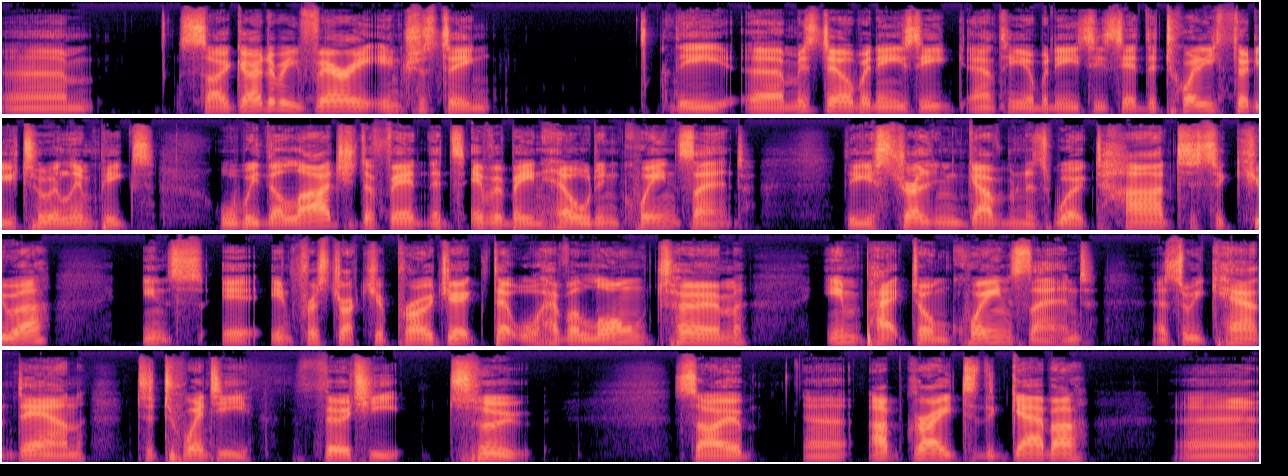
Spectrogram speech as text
Um, so, going to be very interesting. The uh, Mr. Albanese, Anthony Albanese, said the 2032 Olympics will be the largest event that's ever been held in Queensland. The Australian government has worked hard to secure uh, infrastructure projects that will have a long term impact on Queensland as we count down to 2032. So, uh, upgrade to the Gabba. Uh,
